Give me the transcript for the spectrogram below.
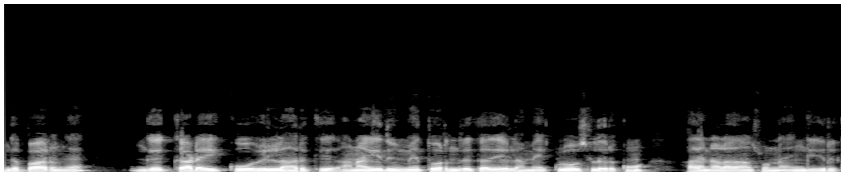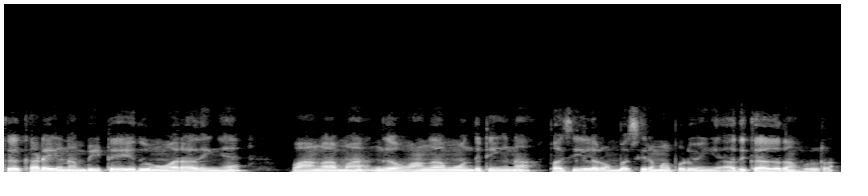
இந்த பாருங்கள் இங்கே கடை கோவில்லாம் இருக்குது ஆனால் எதுவுமே திறந்துருக்காது எல்லாமே க்ளோஸில் இருக்கும். அதனால தான் சொன்னேன். இங்கே இருக்க கடையை நம்பிட்டு எதுவும் வராதிங்க. வாங்காமல் இங்கே வாங்காமல் வந்துட்டிங்கன்னா பசியில் ரொம்ப சிரமப்படுவீங்க. அதுக்காக தான் சொல்கிறேன்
